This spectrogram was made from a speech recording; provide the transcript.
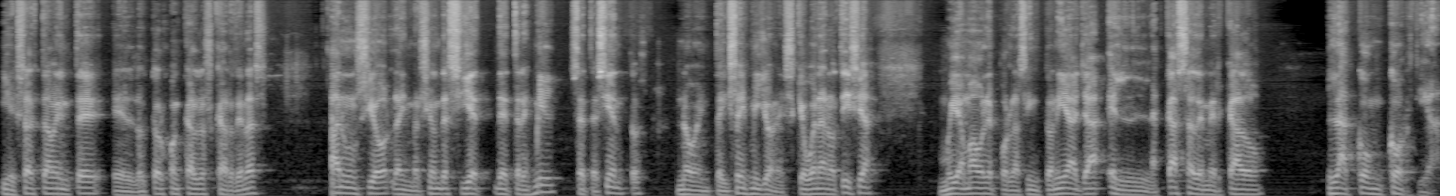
y exactamente el doctor Juan Carlos Cárdenas anunció la inversión de, siete, de 3.796 millones. Qué buena noticia. Muy amable por la sintonía ya en la Casa de Mercado La Concordia.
